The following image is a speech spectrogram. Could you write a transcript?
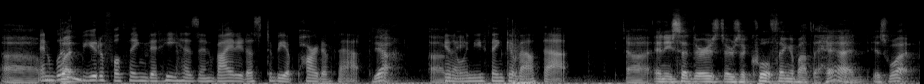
uh, And what a beautiful thing that he has invited us to be a part of that. yeah uh, You know, when you think about that. uh, and he said there's there's a cool thing about the head is what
